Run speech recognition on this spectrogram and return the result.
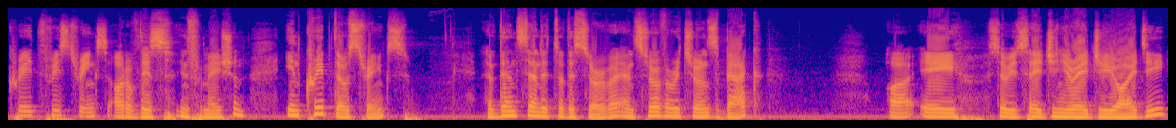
create three strings out of this information, encrypt those strings, and then send it to the server, and server returns back uh, a, so you say generate GUID,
